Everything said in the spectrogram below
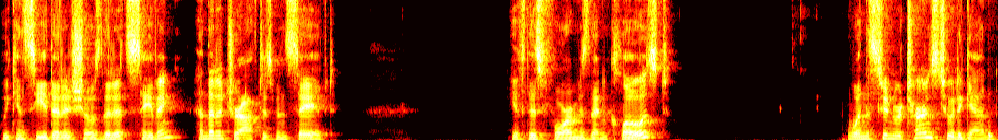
we can see that it shows that it's saving and that a draft has been saved. If this form is then closed, when the student returns to it again,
